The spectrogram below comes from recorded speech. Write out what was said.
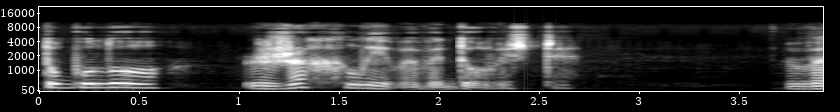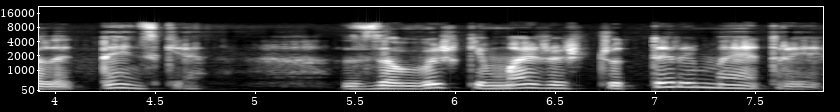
То було жахливе видовище, велетенське, заввишки майже 4 метри.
